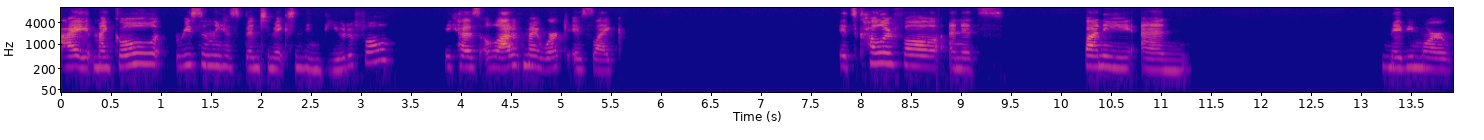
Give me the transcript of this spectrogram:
I my goal recently has been to make something beautiful because a lot of my work is like it's colorful and it's funny and maybe more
